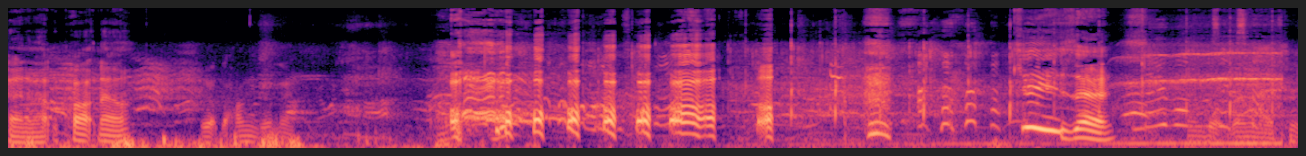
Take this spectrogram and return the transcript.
playing him out the park now. They got the hunger now. Jesus! Got them in our team.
